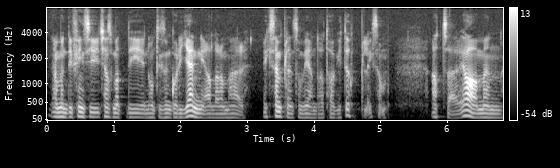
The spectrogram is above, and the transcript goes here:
ja, men det finns ju, det känns som att det är någonting som går igen i alla de här exemplen som vi ändå har tagit upp. Liksom. Att så här, ja men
